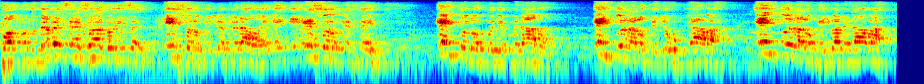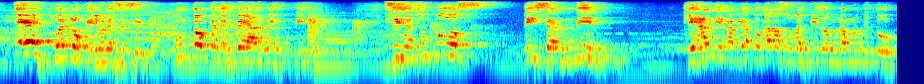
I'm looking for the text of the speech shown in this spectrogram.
cuando usted a veces eso algo dice, eso es lo que yo esperaba, e, e, eso es lo que es fe, esto es lo que yo esperaba, esto era lo que yo buscaba, esto era lo que yo anhelaba, esto es lo que yo necesito. Un toque de fe al vestido. Si Jesús pudo discernir que alguien había tocado su vestido en una multitud,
